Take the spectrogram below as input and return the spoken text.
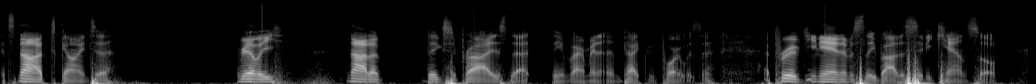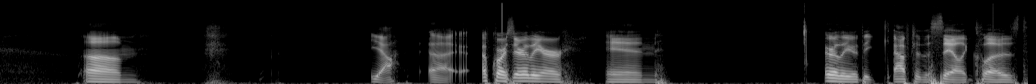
it's not going to really not a big surprise that the environmental impact report was uh, approved unanimously by the city council. Um, yeah, uh, of course, earlier in earlier the after the sale had closed,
